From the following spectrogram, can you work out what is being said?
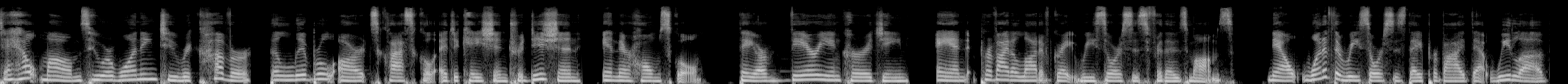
to help moms who are wanting to recover the liberal arts classical education tradition in their homeschool. They are very encouraging and provide a lot of great resources for those moms. Now, one of the resources they provide that we love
